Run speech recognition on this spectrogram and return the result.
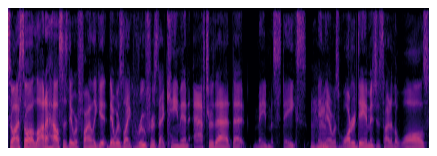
So I saw a lot of houses. They were finally get. There was like roofers that came in after that that made mistakes, and mm-hmm. there was water damage inside of the walls.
